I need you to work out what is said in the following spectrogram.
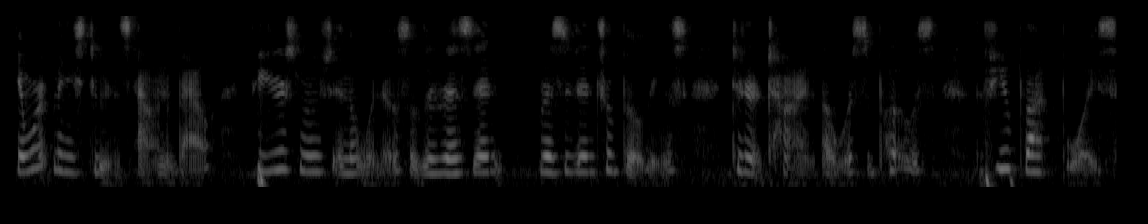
There weren't many students out and about. Figures moved in the windows of the resident, residential buildings, dinner time, I would suppose. The few black boys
